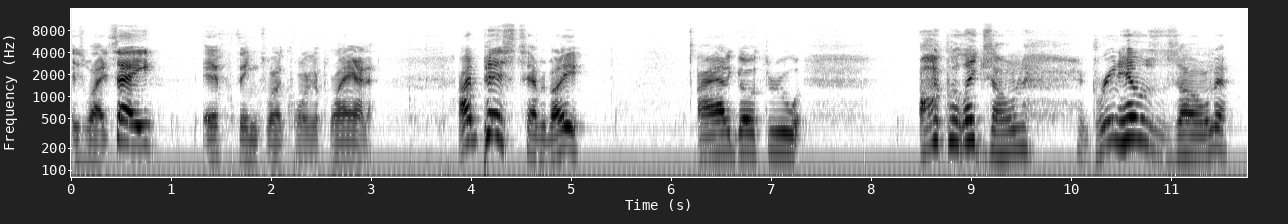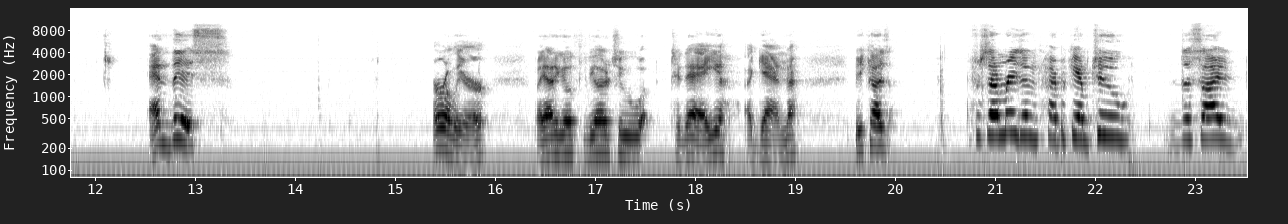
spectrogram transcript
Is what I'd say if things went according to plan. I'm pissed, everybody. I had to go through Aqua Lake Zone, Green Hills Zone, and this earlier. But I had to go through the other two today, again, because for some reason, Hypercam 2 decided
